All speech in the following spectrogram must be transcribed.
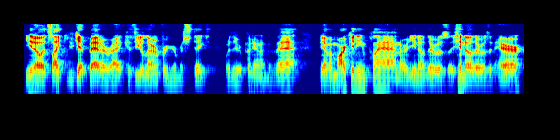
you know it's like you get better right because you learn from your mistakes whether you're putting on an event if you have a marketing plan or you know there was you know there was an error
